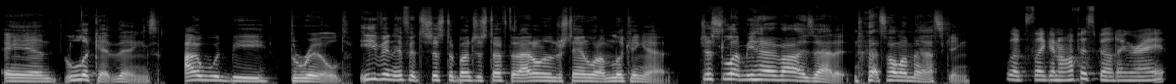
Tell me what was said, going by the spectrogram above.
and look at things. I would be thrilled. Even if it's just a bunch of stuff that I don't understand what I'm looking at. Just let me have eyes at it. That's all I'm asking. Looks like an office building, right?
